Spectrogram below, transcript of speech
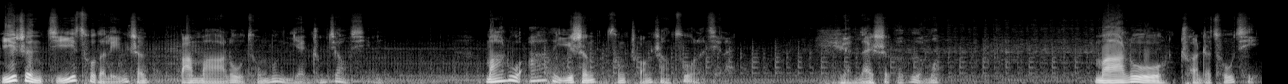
一阵急促的铃声把马路从梦魇中叫醒。马路啊的一声从床上坐了起来，原来是个噩梦。马路喘着粗气，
